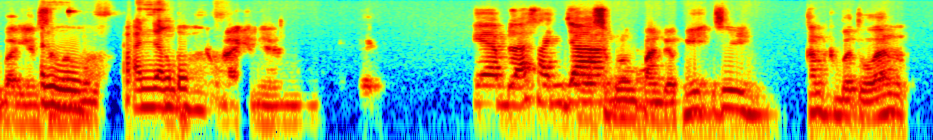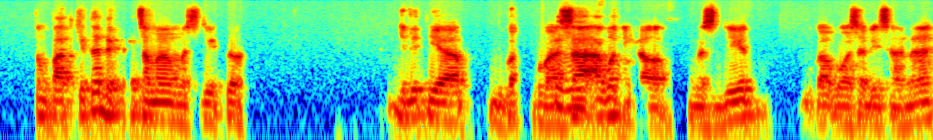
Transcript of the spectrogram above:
kebagian Aduh, panjang tuh. Yang ya belasan jam. sebelum pandemi sih kan kebetulan tempat kita dekat sama masjid tuh jadi tiap buka puasa hmm. aku tinggal ke masjid buka puasa di sana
